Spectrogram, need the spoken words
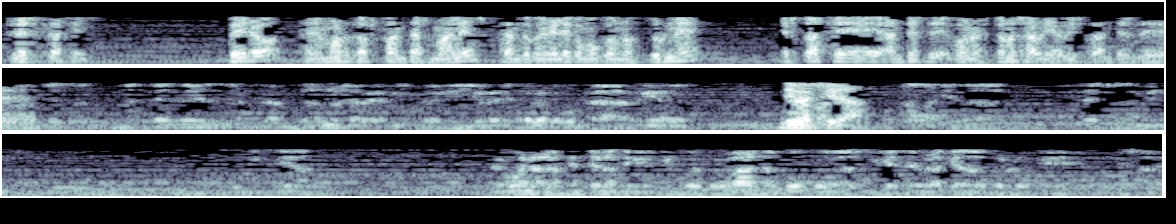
tres clases, pero tenemos dos fantasmales, tanto con L como con Nocturne. Esto hace, antes de, bueno, esto no se habría visto antes de Antes, Craftland no se había visto y yo esto es lo que busca Río. diversidad. Variedad. De hecho de publicidad. Pero bueno, la gente no tenido tiempo de probar tampoco, así que se habrá quedado con lo que, lo que sabe.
